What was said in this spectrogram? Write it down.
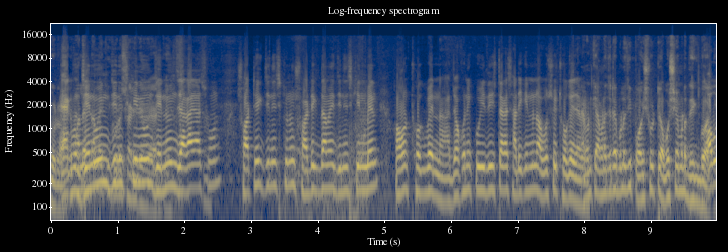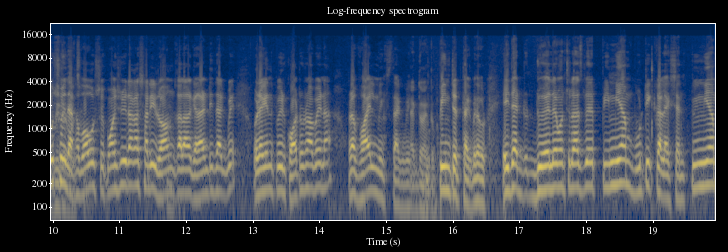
করুন একদম জেনুইন জিনিস কিনুন জেনুইন জায়গায় আসুন। সঠিক জিনিস কিনুন সঠিক দামে জিনিস কিনবেন কখনো ঠকবেন না। যখনই কুড়ি তিরিশ টাকা শাড়ি কিনবেন অবশ্যই ঠকে যাবেন। এমনকি আমরা যেটা বলেছি পঁয়ষট্টি অবশ্যই আমরা দেখব অবশ্যই। দেখাবো অবশ্যই। পঁয়ষট্টি টাকা শাড়ি রং কালার গ্যারান্টি থাকবে। ওটা কিন্তু পিওর কটন হবে না ওটা ভয়েল মিক্স থাকবে। প্রিন্টেড থাকবে। দেখুন এইটা ডুয়েলের মধ্যে চলে আসবে premium boutique collection premium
